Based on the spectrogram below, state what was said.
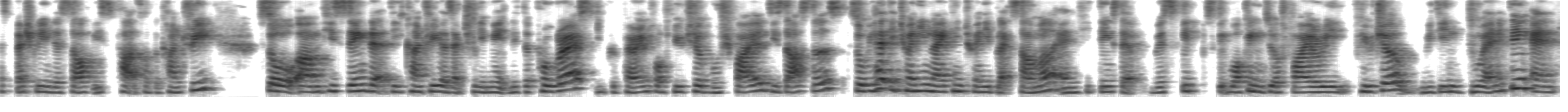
especially in the southeast parts of the country. So um, he's saying that the country has actually made little progress in preparing for future bushfire disasters. So we had the 2019-20 Black Summer, and he thinks that we're sleep, sleepwalking into a fiery future. We didn't do anything, and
